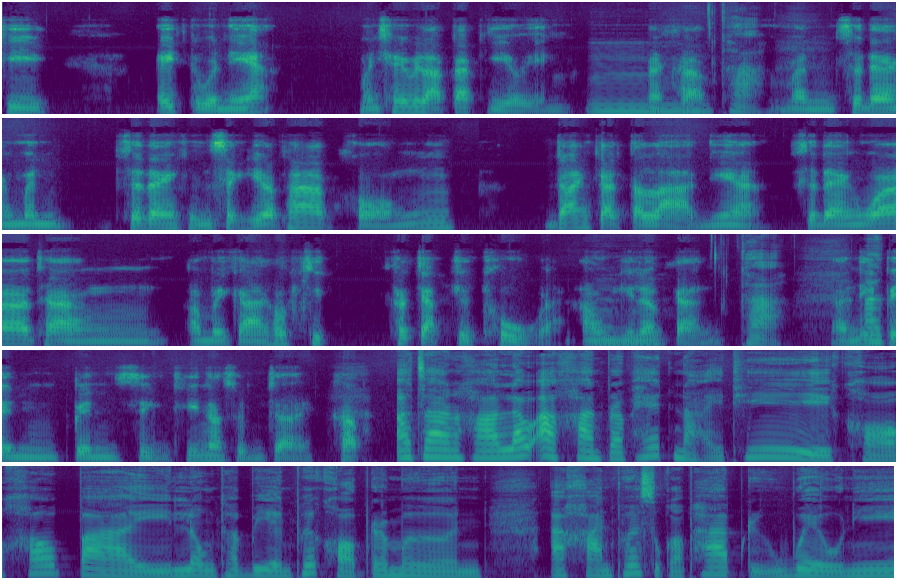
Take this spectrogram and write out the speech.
ที่ไอ้ตัวเนี้ย มันใช้เวลาแป๊บเดียวเองอืมนะครับค่ะมันแสดงมันแสดงถึงศักยภาพของ ด้านการตลาดเนี่ย แสดงว่าทางอเมริกาเขาคิดเขาจับจุดถูกอะเอางี้แล้วกันค่ะ อันนี้อะเป็นเป็นสิ่งที่น่าสนใจครับ อาจารย์คะแล้วอาคารประเภทไหนที่ขอเข้าไปลงทะเบียนเพื่อขอประเมิน อาคารเพื่อสุขภาพหรือเวลนี้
